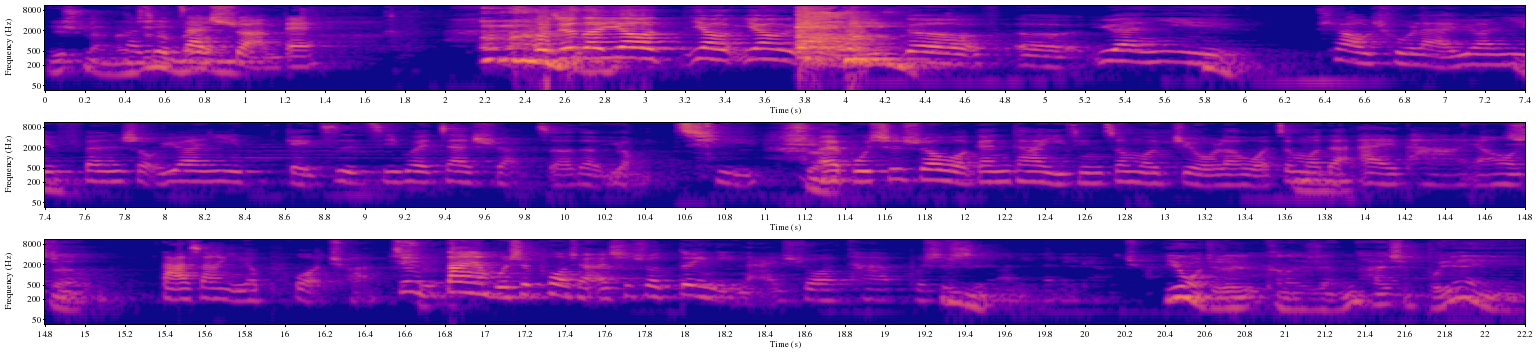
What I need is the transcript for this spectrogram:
也许两个人真的没有选呗。我觉得 要要要有一个呃愿意跳出来、愿意分手、愿意给自己机会再选择的勇气，而不是说我跟他已经这么久了，我这么的爱他，然后就搭上一个破船。就当然不是破船，而是说对你来说，他不是适合你的那条船。因为我觉得可能人还是不愿意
